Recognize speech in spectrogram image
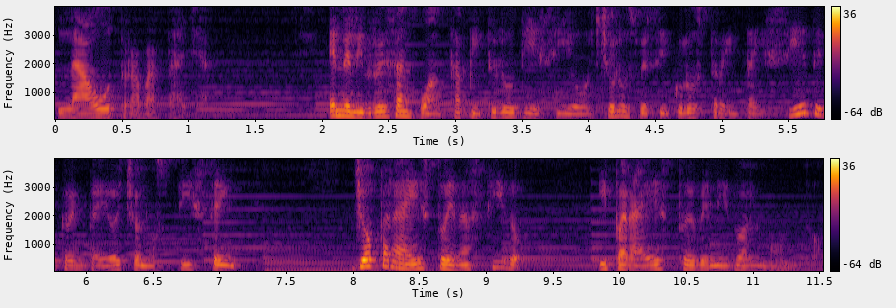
la otra batalla. En el libro de San Juan capítulo 18, los versículos 37 y 38 nos dicen, Yo para esto he nacido y para esto he venido al mundo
